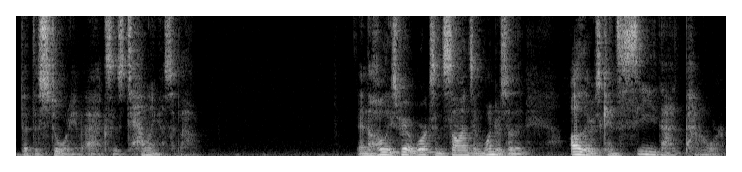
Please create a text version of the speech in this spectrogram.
that the story of Acts is telling us about. And the Holy Spirit works in signs and wonders so that others can see that power.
